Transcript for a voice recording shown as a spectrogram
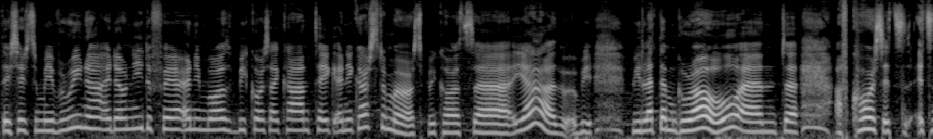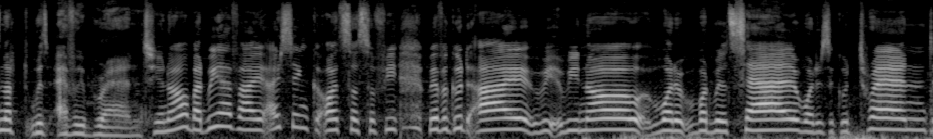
they say to me, Verena, I don't need a fair anymore because I can't take any customers because uh, yeah, we we let them grow, and uh, of course it's it's not with every brand, you know, but we have I I think also Sophie, we have a good eye. We we know what what will sell, what is a good trend.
